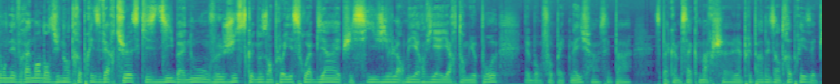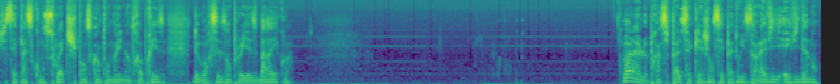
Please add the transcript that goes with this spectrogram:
on est vraiment dans une entreprise vertueuse qui se dit, bah nous, on veut juste que nos employés soient bien, et puis s'ils vivent leur meilleure vie ailleurs, tant mieux pour eux. Mais bon, faut pas être naïf, hein. c'est pas, c'est pas comme ça que marche euh, la plupart des entreprises. Et puis c'est pas ce qu'on souhaite, je pense, quand on a une entreprise, de voir ses employés se barrer, quoi. Voilà, le principal, c'est que les gens s'épanouissent dans la vie, évidemment.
